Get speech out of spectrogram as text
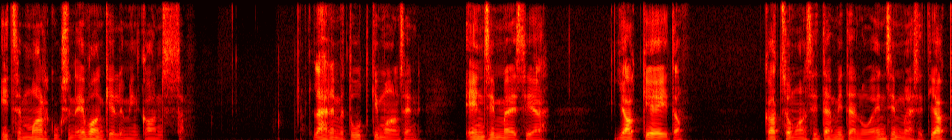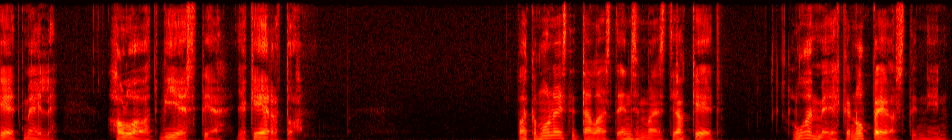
itse Markuksen evankeliumin kanssa. Lähdemme tutkimaan sen ensimmäisiä jakeita, katsomaan sitä, mitä nuo ensimmäiset jakeet meille haluavat viestiä ja kertoa. Vaikka monesti tällaiset ensimmäiset jakeet luemme ehkä nopeasti, niin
